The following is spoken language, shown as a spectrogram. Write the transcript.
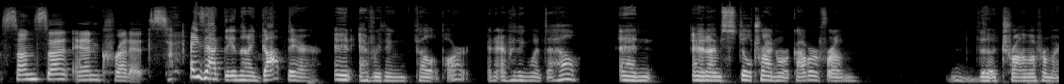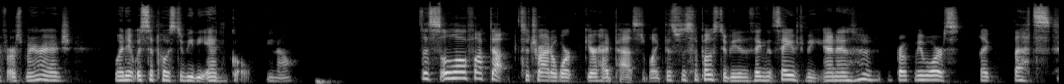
Sunset and credits. exactly. And then I got there and everything fell apart and everything went to hell. And and I'm still trying to recover from the trauma from my first marriage when it was supposed to be the end goal, you know? It's a little fucked up to try to work your head past. Like, this was supposed to be the thing that saved me, and it broke me worse. Like, that's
